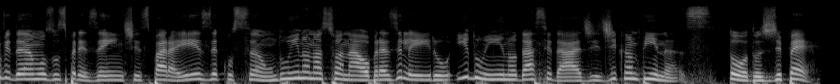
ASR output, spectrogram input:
Convidamos os presentes para a execução do hino nacional brasileiro e do hino da cidade de Campinas. Todos de pé.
